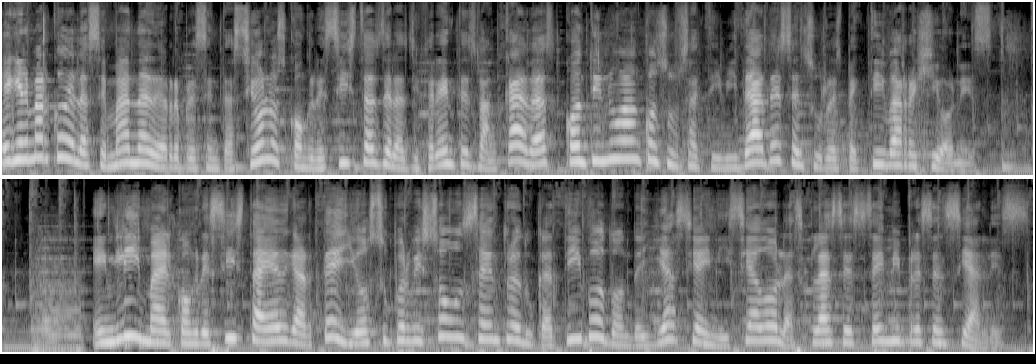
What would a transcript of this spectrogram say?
En el marco de la semana de representación, los congresistas de las diferentes bancadas continúan con sus actividades en sus respectivas regiones. En Lima, el congresista Edgar Tello supervisó un centro educativo donde ya se han iniciado las clases semipresenciales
